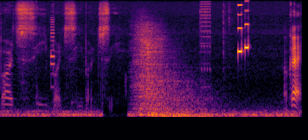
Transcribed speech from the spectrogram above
Barge C, Barge C, Barge C. Okay.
